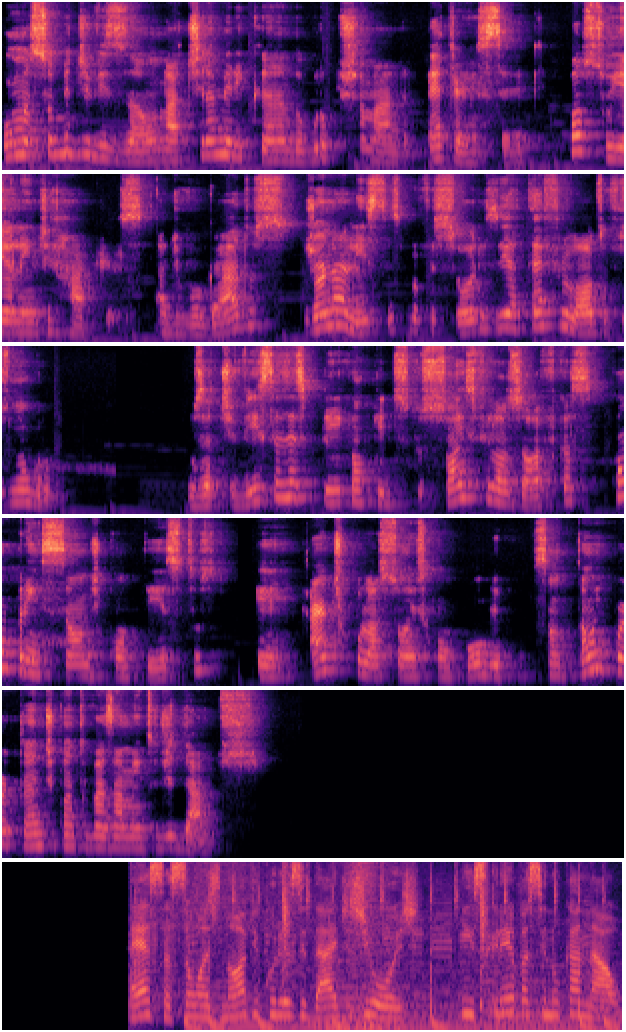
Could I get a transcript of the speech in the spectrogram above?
Uma subdivisão latino-americana do grupo chamada EtherSec possui, além de hackers, advogados, jornalistas, professores e até filósofos no grupo. Os ativistas explicam que discussões filosóficas, compreensão de contextos e articulações com o público são tão importantes quanto o vazamento de dados. Essas são as nove curiosidades de hoje. Inscreva-se no canal,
